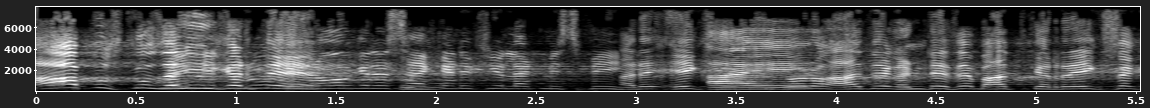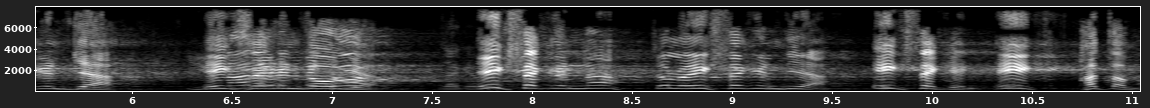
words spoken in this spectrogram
आप उसको जलील करते हैं। Second if you let me speak अरे एक सेकंड आधे घंटे से बात कर रहे एक सेकंड क्या? एक सेकंड तो हो गया। एक सेकंड ना। चलो एक सेकंड दिया। एक सेकंड एक। खत्म।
